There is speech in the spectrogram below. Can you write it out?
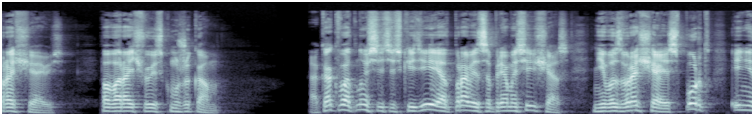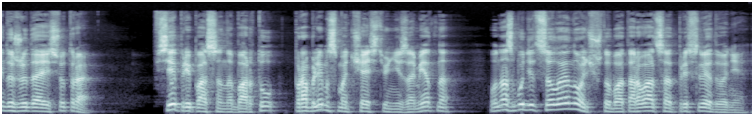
прощаюсь. Поворачиваюсь к мужикам. А как вы относитесь к идее отправиться прямо сейчас, не возвращаясь в порт и не дожидаясь утра? Все припасы на борту, проблем с матчастью незаметно. У нас будет целая ночь, чтобы оторваться от преследования,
